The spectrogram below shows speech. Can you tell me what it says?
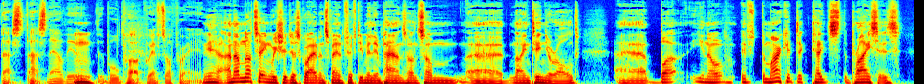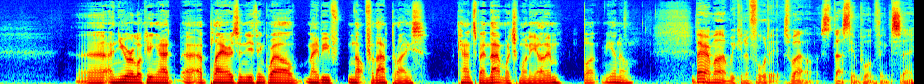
that's that's now the Mm. the ballpark we have to operate in. Yeah, and I'm not saying we should just go out and spend 50 million pounds on some 19 year old, uh, but you know, if the market dictates the prices, uh, and you're looking at uh, at players and you think, well, maybe f- not for that price, can't spend that much money on him, but you know, Bear in mind we can afford it as well. That's, the important thing to say.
